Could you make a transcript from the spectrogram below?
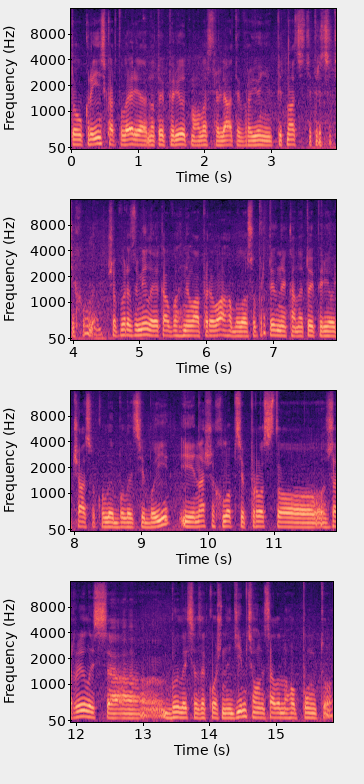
то українська артилерія на той період могла стріляти в районі 15-30 хвилин. Щоб ви розуміли, яка вогнева перевага була супротивника на той період часу, коли були ці бої, і наші хлопці просто зарилися, билися за кожний дім цього населеного пункту.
